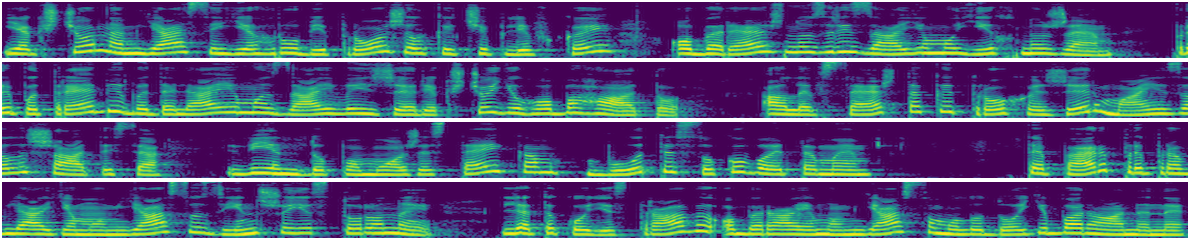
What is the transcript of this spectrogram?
Якщо на м'ясі є грубі прожилки чи плівки, обережно зрізаємо їх ножем. При потребі видаляємо зайвий жир, якщо його багато. Але все ж таки трохи жир має залишатися. Він допоможе стейкам бути соковитими. Тепер приправляємо м'ясо з іншої сторони. Для такої страви обираємо м'ясо молодої баранини.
